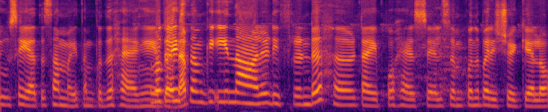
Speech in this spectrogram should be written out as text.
യൂസ് ചെയ്യാത്ത സമയത്ത് നമുക്കിത് ഹാങ് ചെയ്യാം നമുക്ക് ഈ നാല് different type of hair styles നമുക്കൊന്ന് പരിശോധിക്കാമല്ലോ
